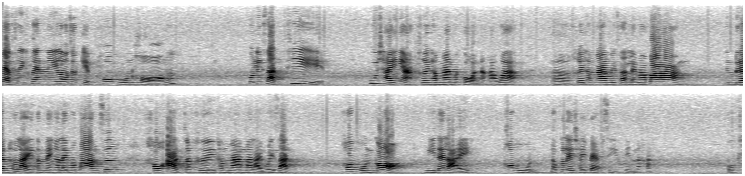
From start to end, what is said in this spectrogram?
แบบซีเควนต์นี้เราจะเก็บข้อมูลของบริษัทที่ ผู้ใช้เนี่ยเคยทำงานมาก่อนนะคะว่าเเคยทำงานบริษัทอะไรมาบ้าง เงินเดือนเท่าไหร่ตำแหน่งอะไรมาบ้าง ซึ่งเขาอาจจะเคยทำงานมาหลายบริษัท ข้อมูลก็มีได้หลายข้อมูลแล้วก็เลยใช้แบบซีเควนต์นะคะ โอเค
